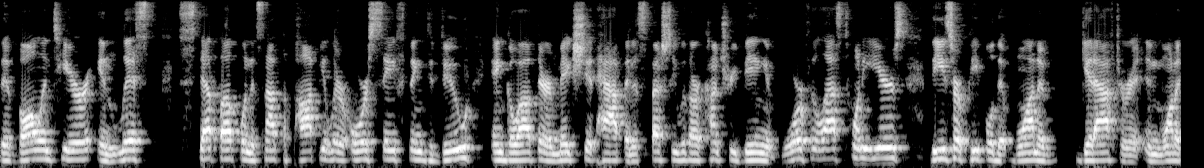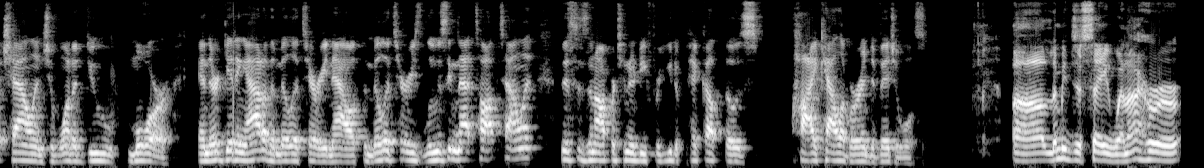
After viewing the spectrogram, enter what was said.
that volunteer, enlist, step up when it's not the popular or safe thing to do, and go out there and make shit happen, especially with our country being at war for the last 20 years. These are people that want to get after it and want to challenge and want to do more. And they're getting out of the military now. If the military is losing that top talent, this is an opportunity for you to pick up those high caliber individuals. Uh, let me just say, when I heard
